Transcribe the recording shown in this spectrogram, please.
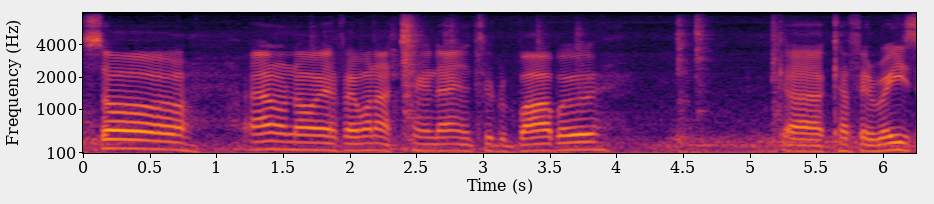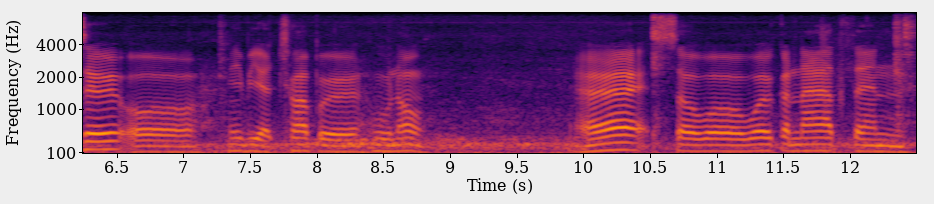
So I don't know if I want to turn that into the bobber, uh, cafe racer, or maybe a chopper. Who knows? All right, so we'll work on that, and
